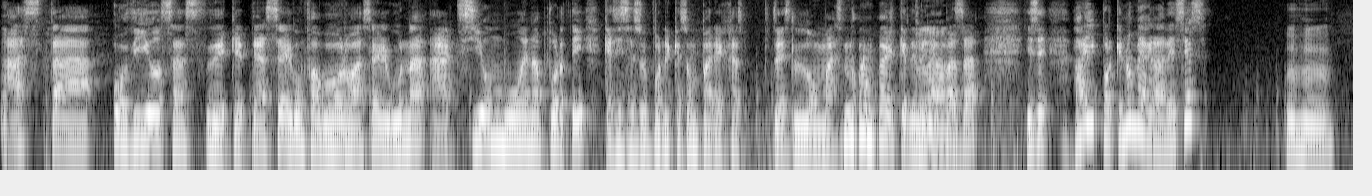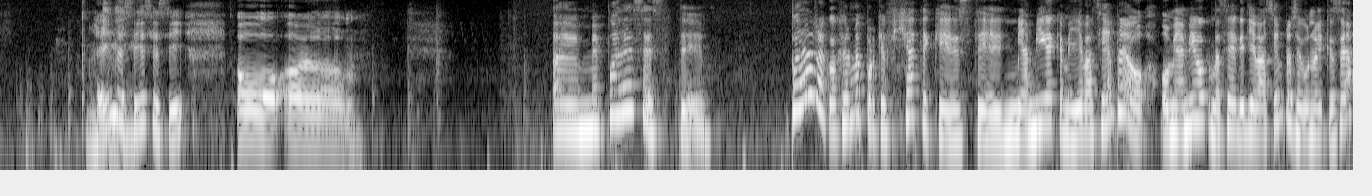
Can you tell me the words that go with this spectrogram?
hasta odiosas de que te hace algún favor o hace alguna acción buena por ti, que si se supone que son parejas es lo más normal que debería Claro. pasar. Y dice, ay, ¿por qué no me agradeces? Sí, sí, sí, sí, sí. O, o, eh, me puedes, este, puedes recogerme porque fíjate que, este, mi amiga que me lleva siempre o, o mi amigo que me lleva siempre, según el que sea,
